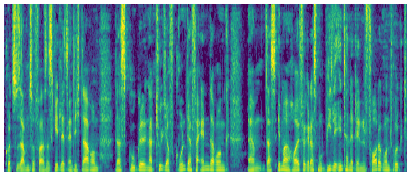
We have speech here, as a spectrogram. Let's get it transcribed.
kurz zusammenzufassen. Es geht letztendlich darum, dass Google natürlich aufgrund der Veränderung, ähm, dass immer häufiger das mobile Internet in den Vordergrund rückt,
